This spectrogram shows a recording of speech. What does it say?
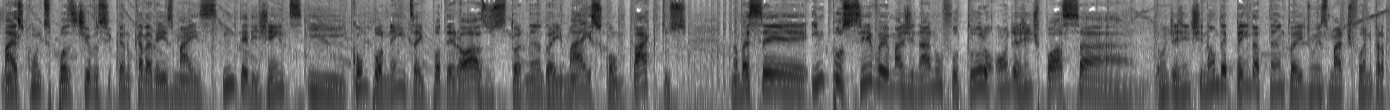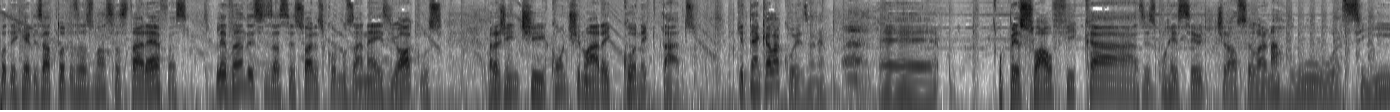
Mas com dispositivos ficando cada vez mais inteligentes e componentes aí poderosos, se tornando aí mais compactos, não vai ser impossível imaginar num futuro onde a gente possa, onde a gente não dependa tanto aí de um smartphone para poder realizar todas as nossas tarefas, levando esses acessórios como os anéis e óculos para a gente continuar aí conectados. Porque tem aquela coisa, né? É, o pessoal fica, às vezes, com receio de tirar o celular na rua, assim,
